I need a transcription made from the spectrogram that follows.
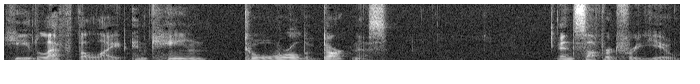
He left the light and came to a world of darkness and suffered for you.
